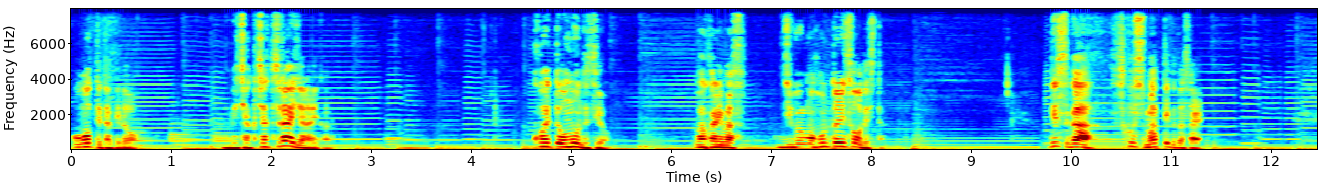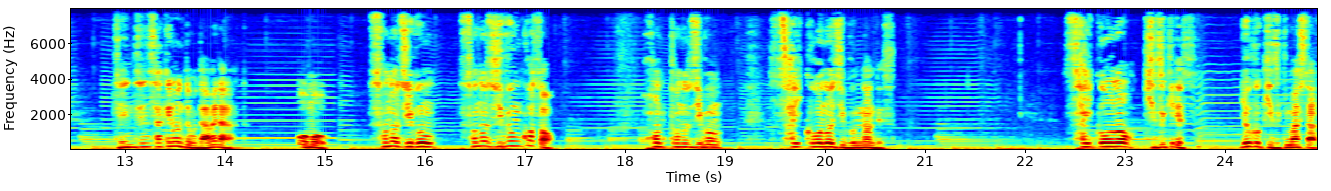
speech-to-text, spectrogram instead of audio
思ってたけどめちゃくちゃ辛いじゃないか。こうやって思うんですよ。わかります。自分も本当にそうでした。ですが少し待ってください。全然酒飲んでもダメだなと思う。その自分その自分こそ本当の自分最高の自分なんです。最高の気づきです。よく気づきました。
